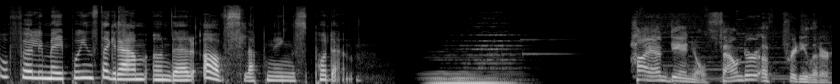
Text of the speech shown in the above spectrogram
och följ mig på Instagram under avslappningspodden. Hi, I'm Daniel, founder of Pretty Litter.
